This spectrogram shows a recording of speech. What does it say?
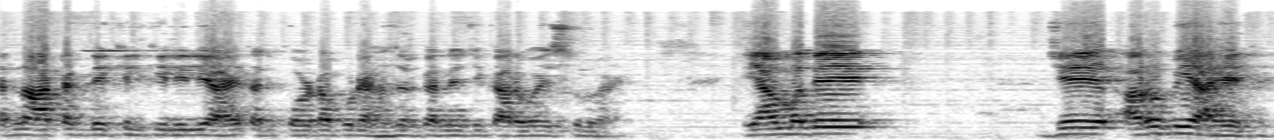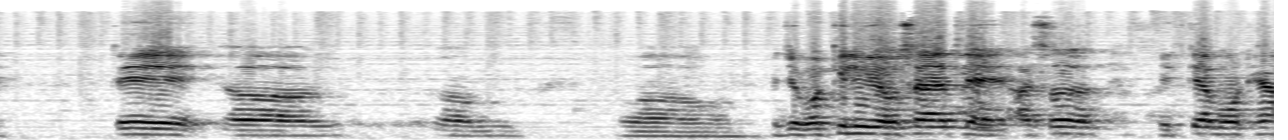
त्यांना अटक देखील केलेली आहेत आणि कोर्टापुढे हजर करण्याची कारवाई सुरू आहे यामध्ये जे आरोपी आहेत ते म्हणजे वकिली व्यवसायातले आहे. असं इतक्या मोठ्या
